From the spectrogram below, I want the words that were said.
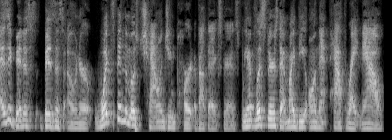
as a business business owner, what's been the most challenging part about that experience? We have listeners that might be on that path right now.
